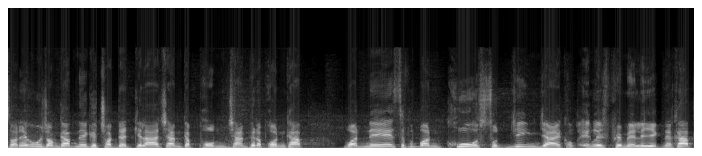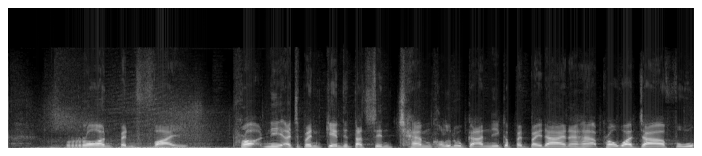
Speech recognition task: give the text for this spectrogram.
สวัสดีคุณผู้ชมครับ นี่คือช็อตเด็ดกีฬาแชมป์กับผมแชมป์พิรพลครับ วันนี้ศึกฟุตบอลคู่สุดยิ่งใหญ่ของ English Premier League นะครับ ร้อนเป็นไฟ เพราะนี่อาจจะเป็นเกมที่ตัดสินแชมป์ของฤดูกาลนี้ก็เป็นไปได้นะฮะ เพราะว่าจ่าฝูง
